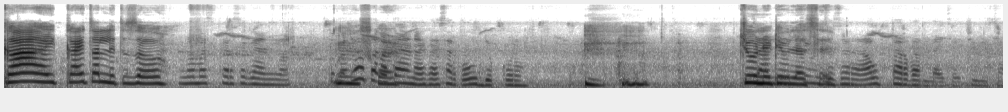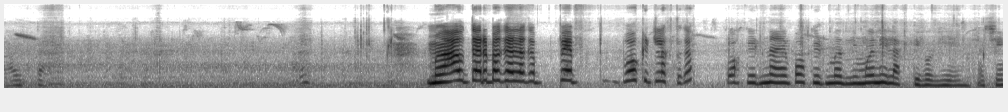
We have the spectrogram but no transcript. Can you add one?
काय काय चाललंय तुझं? नमस्कार सगळ्यांना. नमस्कार. काय नाही काय सारखं उद्योग करून? चिवने ठेवलं असेल. चिवीचा जरा अवतार बदलायचा चिवीचा अवतार. मग अवतार बघायला का पे पॉकेट लागतं का? पॉकेट नाही पॉकेट मधली मनी लागते बघ हे अशी.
